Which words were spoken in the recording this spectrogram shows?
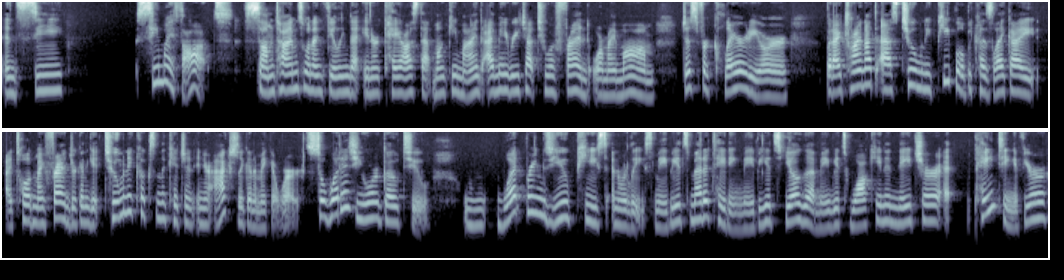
and see see my thoughts. Sometimes when I'm feeling that inner chaos, that monkey mind, I may reach out to a friend or my mom just for clarity or but I try not to ask too many people because like I I told my friend you're going to get too many cooks in the kitchen and you're actually going to make it worse. So what is your go-to? What brings you peace and release? Maybe it's meditating, maybe it's yoga, maybe it's walking in nature, eh, painting. If you're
